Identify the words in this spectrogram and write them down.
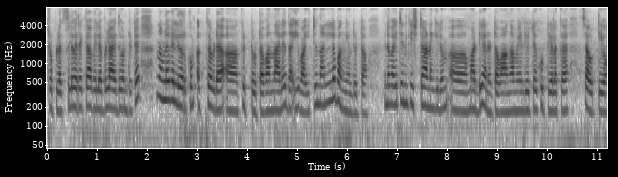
ട്രിപ്പിളക്സിൽ വരെയൊക്കെ അവൈലബിൾ ആയതുകൊണ്ടിട്ട് നമ്മൾ വലിയവർക്കും ഒക്കെ ഇവിടെ കിട്ടും കേട്ടോ വന്നാൽ ഈ വൈറ്റ് നല്ല ഭംഗിയുണ്ട് കേട്ടോ പിന്നെ വൈറ്റ് എനിക്ക് ഇഷ്ടമാണെങ്കിലും മടിയാണ് കേട്ടോ വാങ്ങാൻ വേണ്ടിയിട്ട് കുട്ടികളൊക്കെ ചവിട്ടിയോ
